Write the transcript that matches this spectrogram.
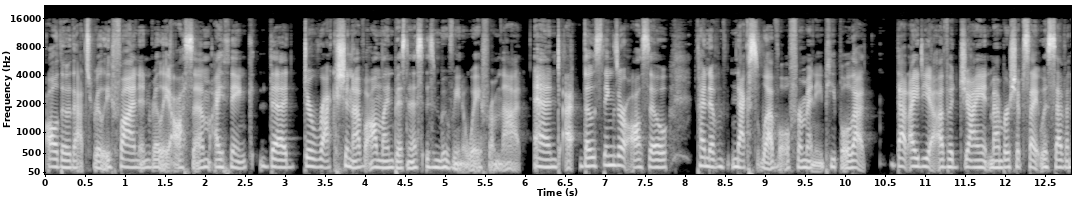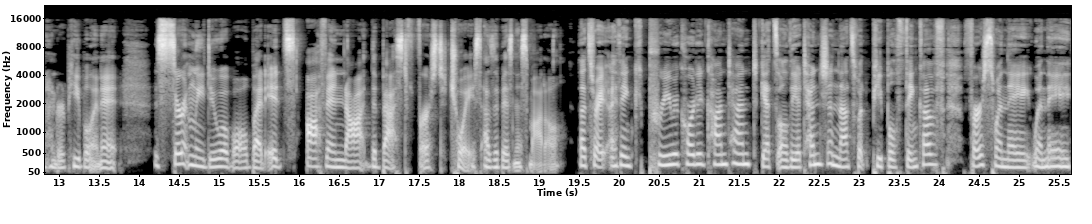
although that's really fun and really awesome, I think the direction of online business is moving away from that. And I, those things are also kind of next level for many people. That that idea of a giant membership site with 700 people in it is certainly doable, but it's often not the best first choice as a business model. That's right. I think pre-recorded content gets all the attention. That's what people think of first when they when they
